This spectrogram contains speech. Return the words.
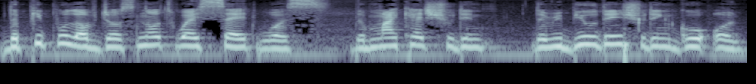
the people of Jos Northwest said was the market shouldn't, the rebuilding shouldn't go on.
